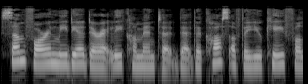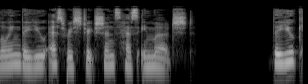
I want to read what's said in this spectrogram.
some foreign media directly commented that the cost of the UK following the US restrictions has emerged. The UK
